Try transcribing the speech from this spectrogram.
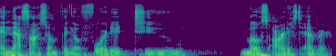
And that's not something afforded to most artists ever.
